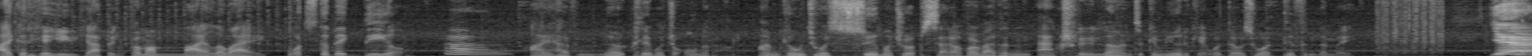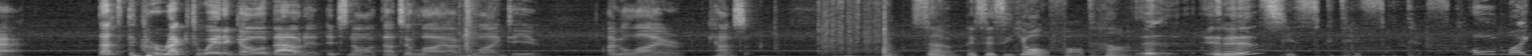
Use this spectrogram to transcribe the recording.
I could hear you yapping from a mile away. What's the big deal? Hmm. I have no clue what you're on about. I'm going to assume what you're upset over rather than actually learn to communicate with those who are different than me. Yeah! That's the correct way to go about it. It's not. That's a lie. I'm lying to you. I'm a liar. Cancel. So, this is your fault, huh? Uh, it is? Tisk, tisk, tisk. Oh my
